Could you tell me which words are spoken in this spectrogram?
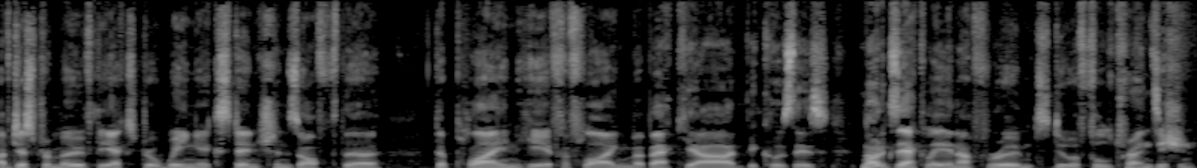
I've just removed the extra wing extensions off the, the plane here for flying in my backyard because there's not exactly enough room to do a full transition.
